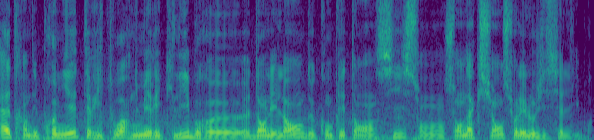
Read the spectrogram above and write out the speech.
être un des premiers territoires numériques libres euh, dans les Landes, complétant ainsi son action sur les logiciels libres.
